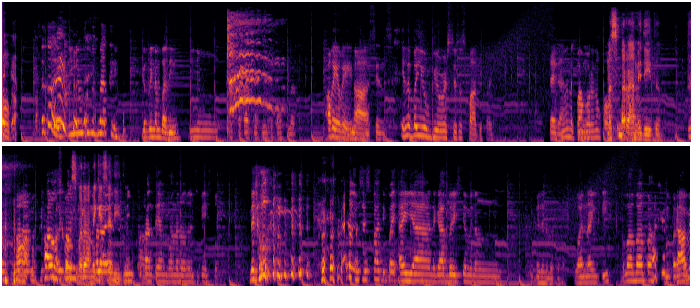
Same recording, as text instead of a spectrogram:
Oh, Totoo eh. Yun yung sunod natin eh. Gabi ng bading. Yun yung podcast natin sa pang-flat. okay, okay. Ah, since ilan ba yung viewers nyo sa Spotify? Teka. Yung nagpamuro ng coffee. Mas marami dito. Mas marami. Ah, Oo, mas- marami kaysa dito. Importante yung mga nanonood sa Facebook. Hindi, joke ano, yung sa Spotify ay ah, nag-average kami ng ilan na ba ito? 190? Mababa pa. Ah, Hindi pa rin kami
